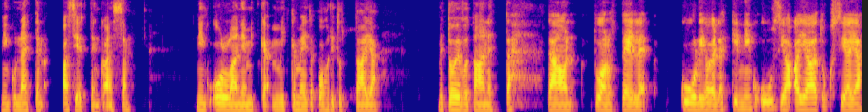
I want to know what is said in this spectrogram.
niin kuin näiden asioiden kanssa niin kuin ollaan ja mitkä, mitkä meitä pohdituttaa. Ja me toivotaan, että tämä on tuonut teille kuulijoillekin niin kuin uusia ajatuksia ja,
